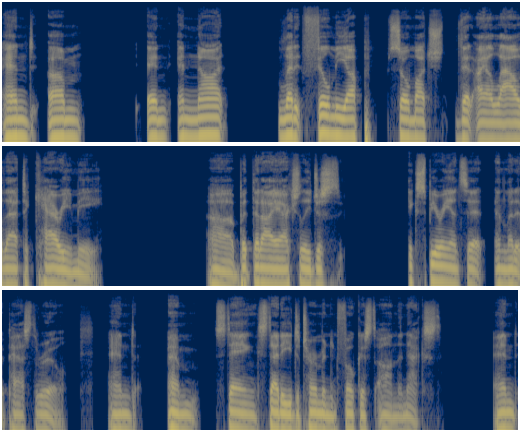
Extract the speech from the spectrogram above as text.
and um, and and not let it fill me up so much that I allow that to carry me, uh, but that I actually just experience it and let it pass through, and am staying steady, determined, and focused on the next. and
